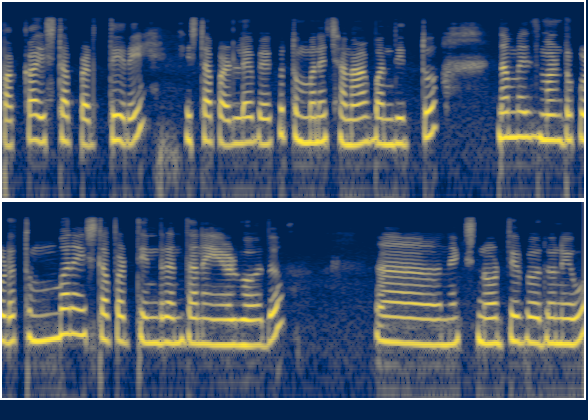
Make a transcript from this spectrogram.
ಪಕ್ಕಾ ಇಷ್ಟಪಡ್ತೀರಿ. ಇಷ್ಟಪಡಲೇಬೇಕು ತುಂಬಾ ಚೆನ್ನಾಗಿ ಬಂದಿತ್ತು. ನಮ್ಮ ಯಜಮಾನ್ರು ಕೂಡ ತುಂಬಾ ಇಷ್ಟಪಟ್ಟು ತಿಂದ್ರಂತಲೇ ಹೇಳ್ಬೋದು. ನೆಕ್ಸ್ಟ್ ನೋಡ್ತಿರ್ಬೋದು ನೀವು.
